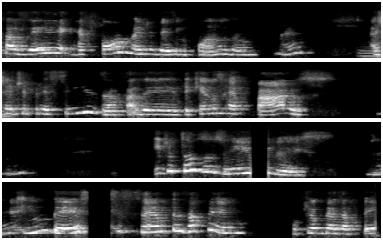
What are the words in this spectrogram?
fazer reformas de vez em quando, né? A hum. gente precisa fazer pequenos reparos né? e de todos os níveis. Né? E um desses é o desapego, porque o desapego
